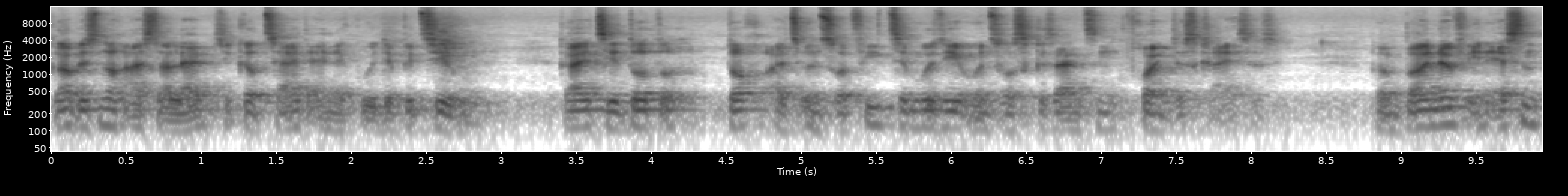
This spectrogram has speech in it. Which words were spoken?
gab es noch aus der Leipziger Zeit eine gute Beziehung. Galt sie dort doch als unsere Vizemutti unseres gesamten Freundeskreises. Vom Bahnhof in Essen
